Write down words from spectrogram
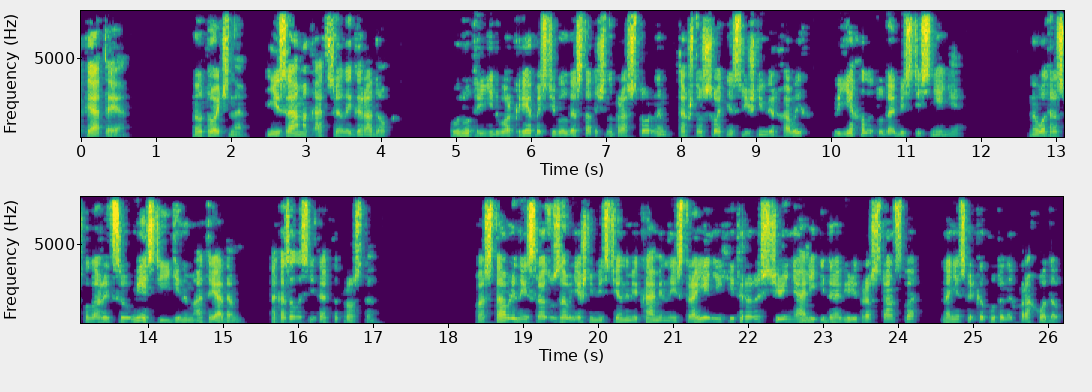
пятая. Ну точно, не замок, а целый городок. Внутренний двор крепости был достаточно просторным, так что сотня с лишним верховых въехала туда без стеснения. Но вот расположиться вместе единым отрядом оказалось не так-то просто. Поставленные сразу за внешними стенами каменные строения хитро расчленяли и дробили пространство на несколько путанных проходов,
